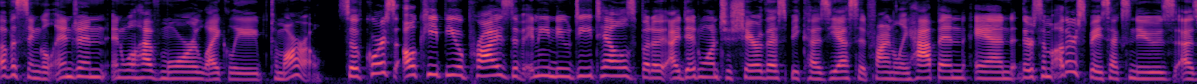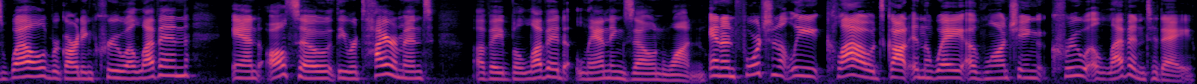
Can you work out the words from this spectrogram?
of a single engine and will have more likely tomorrow. So, of course, I'll keep you apprised of any new details, but I did want to share this because, yes, it finally happened. And there's some other SpaceX news as well regarding Crew 11 and also the retirement of a beloved Landing Zone 1. And unfortunately, clouds got in the way of launching Crew 11 today.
